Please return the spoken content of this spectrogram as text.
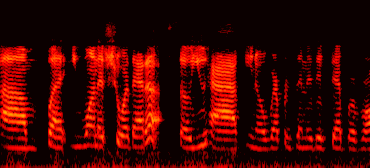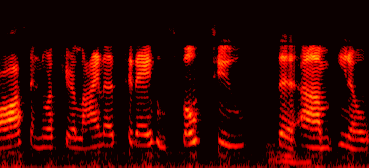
um, but you want to shore that up. So you have, you know, Representative Deborah Ross in North Carolina today who spoke to the, um, you know,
